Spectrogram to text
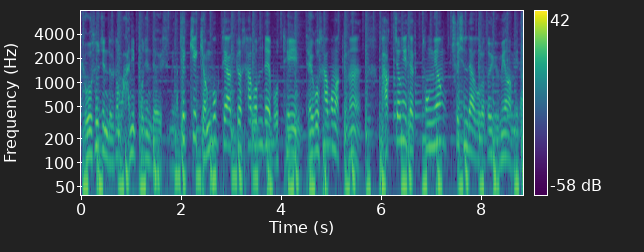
교수진들도 많이 포진되어 있습니다. 특히 경북대학교 사범대 모태인 대구 사범학교는 박정희 대통령 출신 대학으로도 유명합니다.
